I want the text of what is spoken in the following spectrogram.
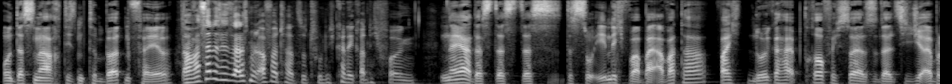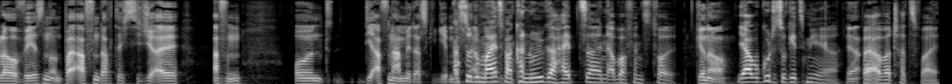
und das nach diesem Tim Burton Fail. Aber was hat das jetzt alles mit Avatar zu tun? Ich kann dir gerade nicht folgen. Naja, dass das das das so ähnlich war. Bei Avatar war ich null gehypt drauf. Ich so, ja, das sind halt CGI blaue Wesen und bei Affen dachte ich CGI Affen und die Affen haben mir das gegeben. Achso, du meinst, man kann null gehypt sein, aber find's toll. Genau. Ja, aber gut, so geht's mir ja, Ja. bei Avatar 2.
